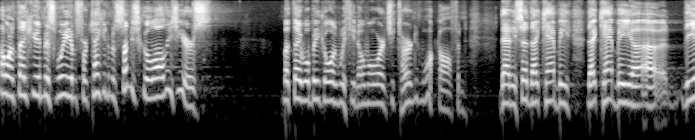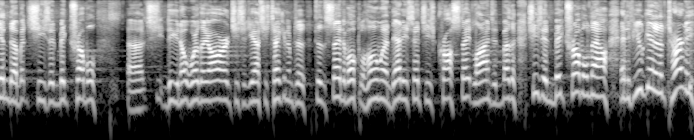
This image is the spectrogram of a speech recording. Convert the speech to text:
I want to thank you and Miss Williams for taking them to Sunday school all these years. But they will be going with you no more. And she turned and walked off. And Daddy said that can't be that can't be uh, uh, the end of it. She's in big trouble. uh, she, do you know where they are? And she said, yeah, she's taking them to, to the state of Oklahoma. And daddy said she's crossed state lines. And mother, she's in big trouble now. And if you get an attorney,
